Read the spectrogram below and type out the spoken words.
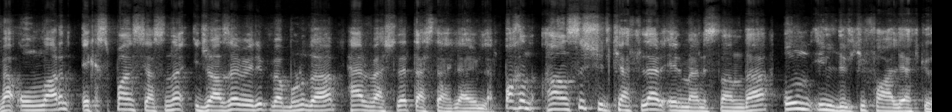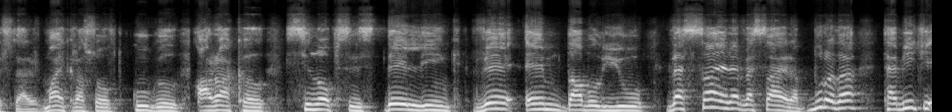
və onların ekspansiyasına icazə verib və bunu da hər vəslə dəstəkləyirlər. Baxın, hansı şirkətlər Ermənistanda 10 ildir ki, fəaliyyət göstərir. Microsoft, Google, Oracle, Synopsys, D-Link, VMW və s. və s. Burada təbii ki,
